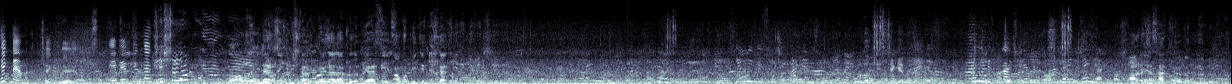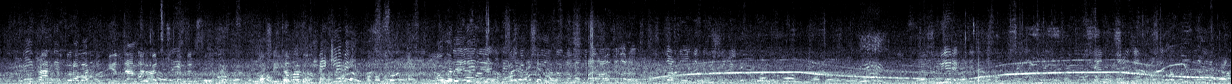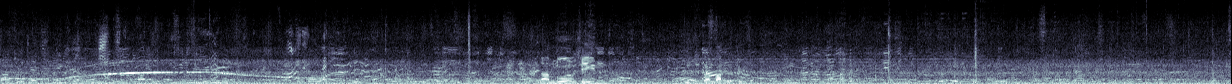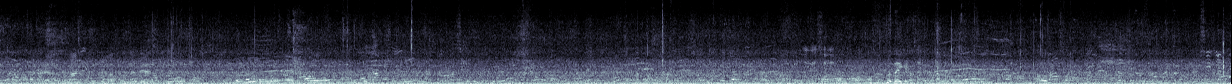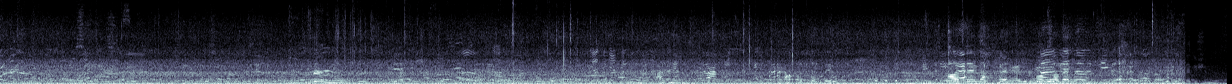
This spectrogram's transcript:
Çekmiyor mu? Çekmiyor ya. E birden Girişler yok mu? Ama ileride girişler. Burayla alakalı bir yer değil ama bitirmişler. Şimdi biz buradan çekemiyoruz. Orası değil ya. Hala yasak ya. Dokunamıyoruz. Beyefendi kusura bakma birden beri bir buçuktan beri Tamam beklemeyin. Tamam Lan bu şeyin ucudan Bakırköy.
